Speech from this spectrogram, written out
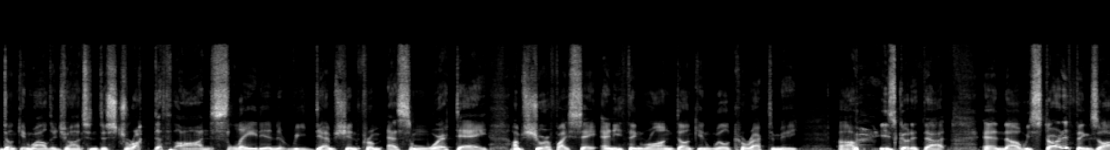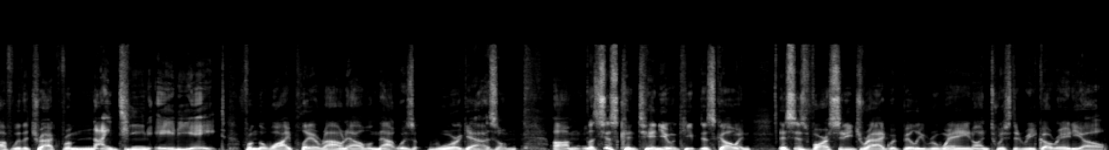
Duncan Wilder Johnson, Destructathon, Sladen Redemption from Es Muerte. I'm sure if I say anything wrong, Duncan will correct me. Um, he's good at that. And uh, we started things off with a track from 1988 from the Why Play Around album. That was Wargasm. Um, let's just continue and keep this going. This is Varsity Drag with Billy Ruane on Twisted Rico Radio.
